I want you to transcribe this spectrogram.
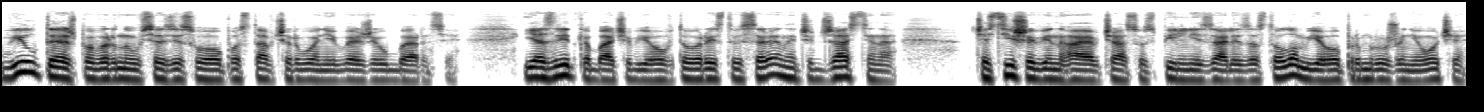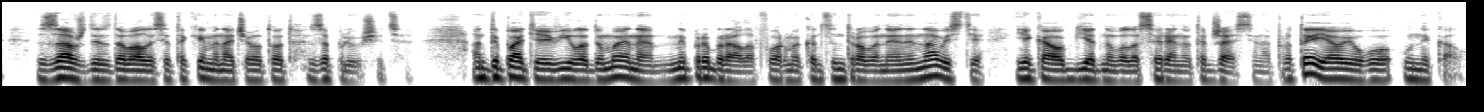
Віл теж повернувся зі свого поста в червоній вежі у Бернсі. Я зрідка бачив його в товаристві Сирени чи Джастіна. Частіше він гаяв час у спільній залі за столом, його примружені очі завжди здавалися такими, наче отот заплющиться. Антипатія Віла до мене не прибрала форми концентрованої ненависті, яка об'єднувала Сирену та Джастіна, проте я його уникав.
